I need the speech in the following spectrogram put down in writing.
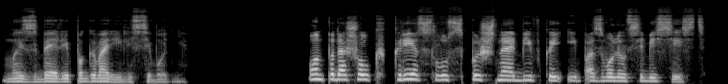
«Мы с Берри поговорили сегодня. Он подошел к креслу с пышной обивкой и позволил себе сесть.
